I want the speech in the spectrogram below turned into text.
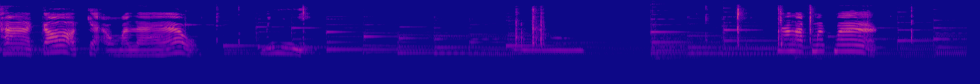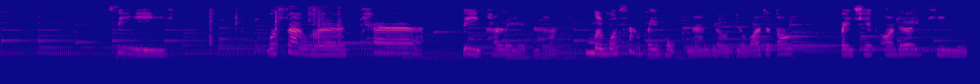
ค่ะ ก็แกะออกมาแล้ว นี่ กมากๆสี่มดสั่งมาแค่สี่พาเลตนะคะ เหมือนมดสั่งไปหกนะ เดี๋ยวเดี๋ยวว่าจะต้องไปเช็คออเดอร์อีกทีหนึ่ง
